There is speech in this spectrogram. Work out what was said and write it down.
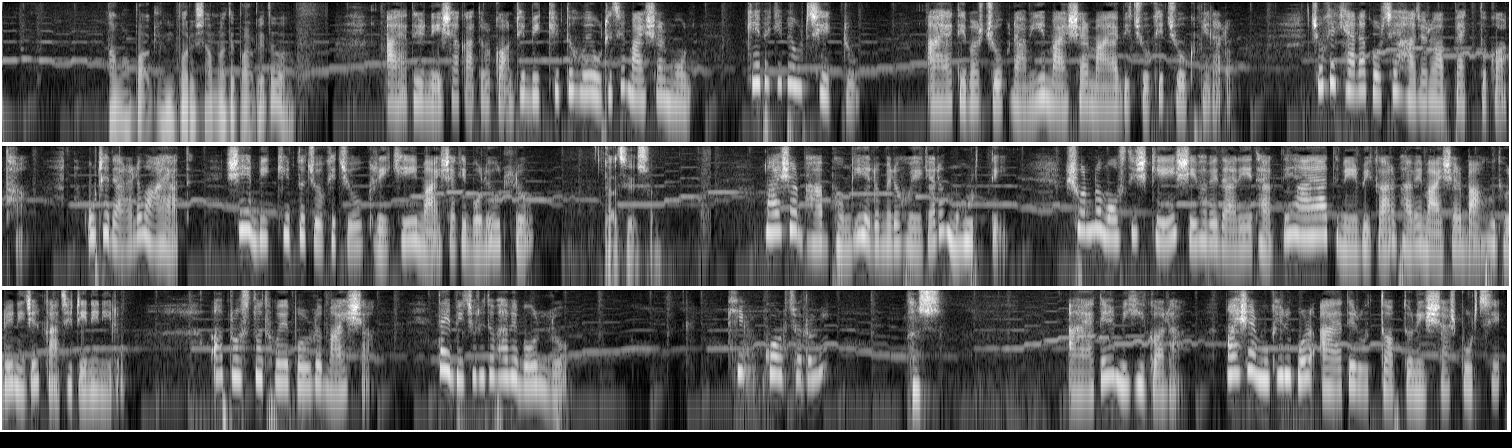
আমার পাগলামি পরে সামলাতে পারবে তো? আয়াতের নেশা কাতর কণ্ঠে বিক্ষিপ্ত হয়ে উঠেছে মায়েশার মন। কেঁপে কেঁপে উঠছে একটু। আয়াত এবার চোখ নামিয়ে মায়েশার মায়াবী চোখে চোখ মেলালো। চোখে খেলা করছে হাজারো অব্যক্ত কথা। উঠে দাঁড়াল আয়াত। সেই বিক্ষিপ্ত চোখে চোখ রেখেই মায়েশাকে বলে উঠল কাছে এসো। মায়েশার ভাবভঙ্গি এলোমেলো হয়ে গেল মুহূর্তে। শূন্য মস্তিষ্কে সেভাবে দাঁড়িয়ে থাকতে আয়াত নির্বিকারভাবে মায়েশার বাহু ধরে নিজের কাছে টেনে নিল। অপ্রস্তুত হয়ে পড়ল মায়েশা। তাই বিচলিতভাবে বলল কি করছ তুমি? হাস। আয়াতের মিহি গলা। মায়েশার মুখের উপর আয়াতের উত্তপ্ত নিঃশ্বাস পড়ছে।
